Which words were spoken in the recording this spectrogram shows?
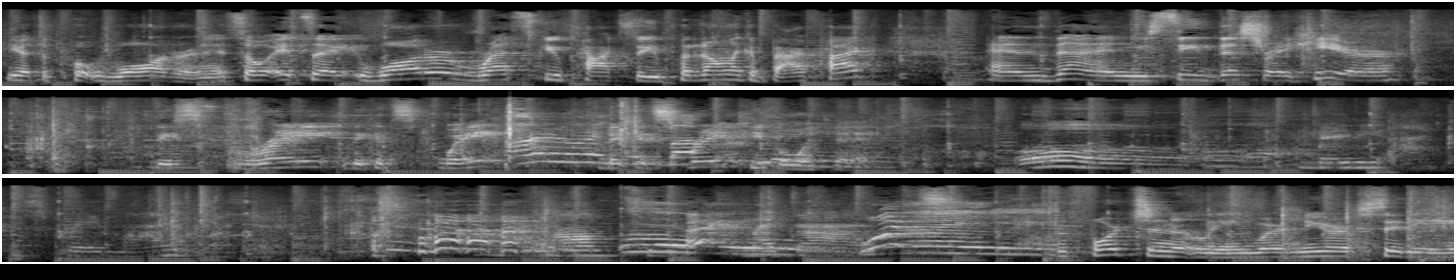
You have to put water in it. So it's a water rescue pack. So you put it on like a backpack, and then you see this right here. They spray. They could wait. Like They could spray people with it. Oh. Maybe I could spray my water. My mom too. My dad. What? Unfortunately, we're in New York City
